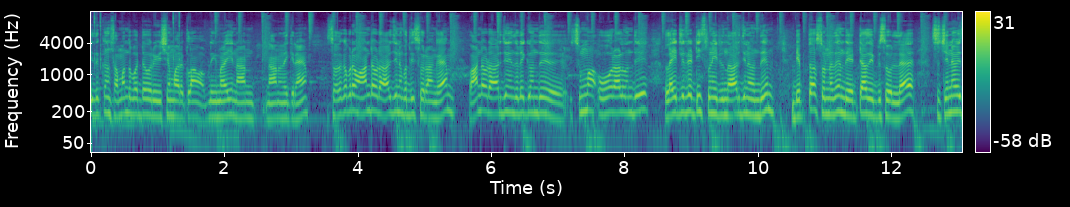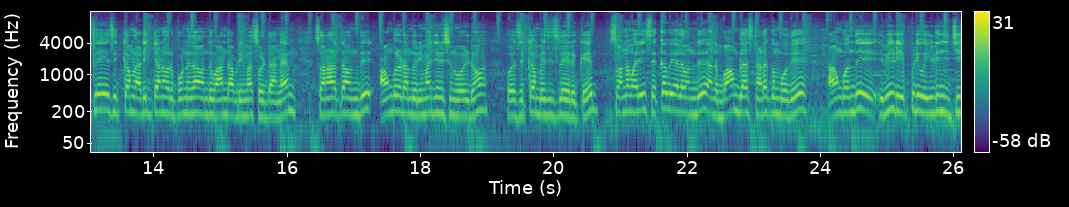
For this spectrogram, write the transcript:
இதுக்கும் சம்மந்தப்பட்ட ஒரு விஷயமா இருக்கலாம் அப்படிங்கிற மாதிரி நான் நான் நினைக்கிறேன். ஸோ அதுக்கப்புறம் வாண்டாவோட ஆர்ஜினை பற்றி சொல்கிறாங்க வாண்டாவோட ஆர்ஜின் இந்த வரைக்கும் வந்து சும்மா ஓவரால் வந்து லைட் லைட்டாக டீஸ் பண்ணிகிட்டு இருந்த ஆர்ஜினை வந்து டெப்த்தாக சொன்னது இந்த எட்டாவது எபிசோடில் ஸோ சின்ன வயசுலேயே சிட்காமில் அடிக்டான ஒரு பொண்ணு தான் வந்து வாண்டா அப்படிங்கிற மாதிரி சொல்லிட்டாங்க. ஸோ அதனால தான் வந்து அவங்களோட அந்த ஒரு இமேஜினேஷன் வேர்ல்டும் ஒரு சிட்காம் பேசிஸ்லேயே இருக்குது ஸோ அந்த மாதிரி செக்கவேல வந்து அந்த பாம் பிளாஸ்ட் நடக்கும்போது அவங்க வந்து வீடு எப்படி இடிஞ்சிச்சு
